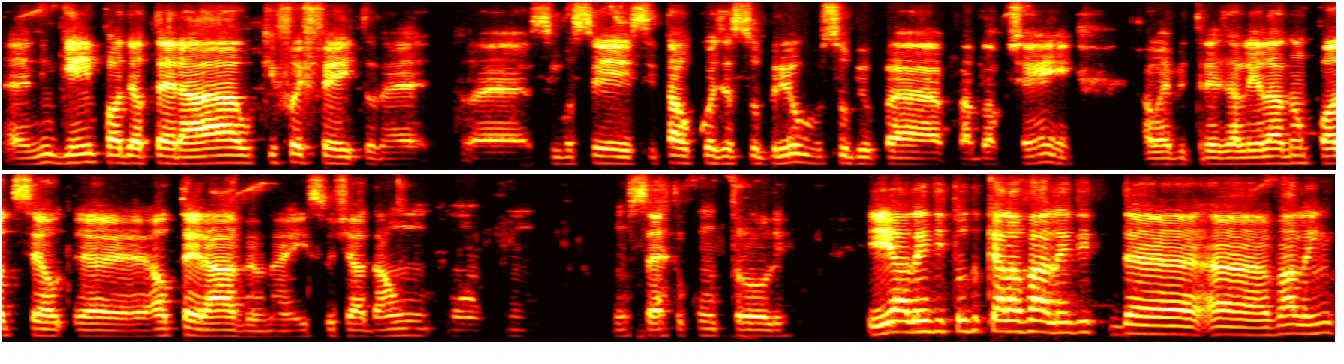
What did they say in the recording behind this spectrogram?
é, ninguém pode alterar o que foi feito, né? É, se você se tal coisa subiu subiu para a blockchain, a Web3 ali ela não pode ser é, alterável, né? Isso já dá um, um, um, certo controle. E além de tudo que ela vai além, de, uh, vai além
